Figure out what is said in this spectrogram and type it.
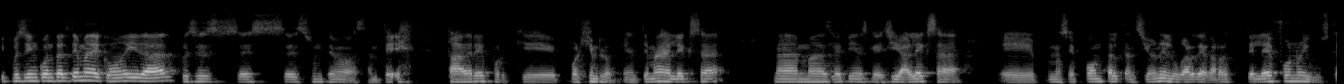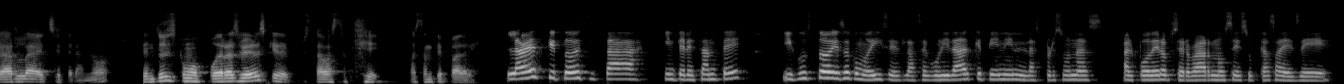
Y pues en cuanto al tema de comodidad, pues es, es, es un tema bastante padre porque, por ejemplo, en el tema de Alexa, nada más le tienes que decir, Alexa, eh, no sé, pon tal canción en lugar de agarrar tu teléfono y buscarla, etcétera, ¿no? Entonces, como podrás ver, es que está bastante, bastante padre. La verdad es que todo esto está interesante y justo eso, como dices, la seguridad que tienen las personas al poder observar, no sé, su casa desde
